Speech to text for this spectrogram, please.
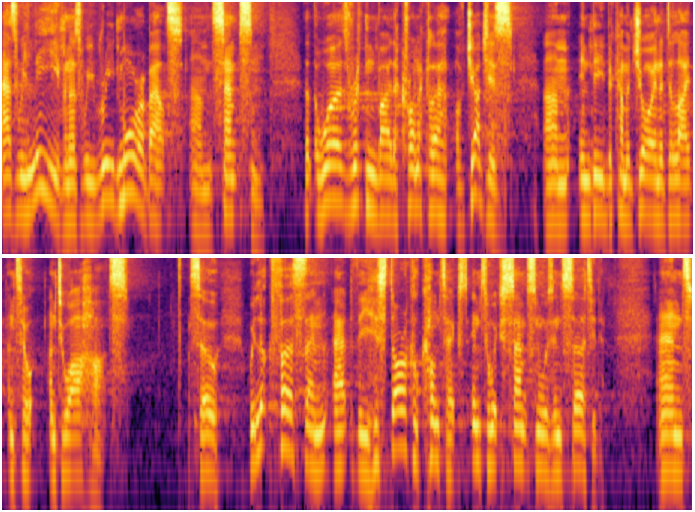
as we leave and as we read more about um, Samson, that the words written by the chronicler of Judges um, indeed become a joy and a delight unto, unto our hearts. So, we look first then at the historical context into which Samson was inserted. And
